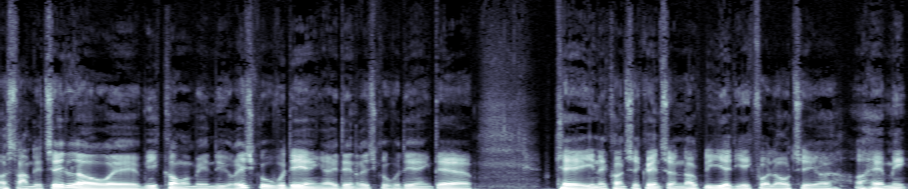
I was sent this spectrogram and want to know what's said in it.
at stramme det til, og øh, vi kommer med en ny risikovurdering, og i den risikovurdering, der kan en af konsekvenserne nok blive, at de ikke får lov til at, at have mink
